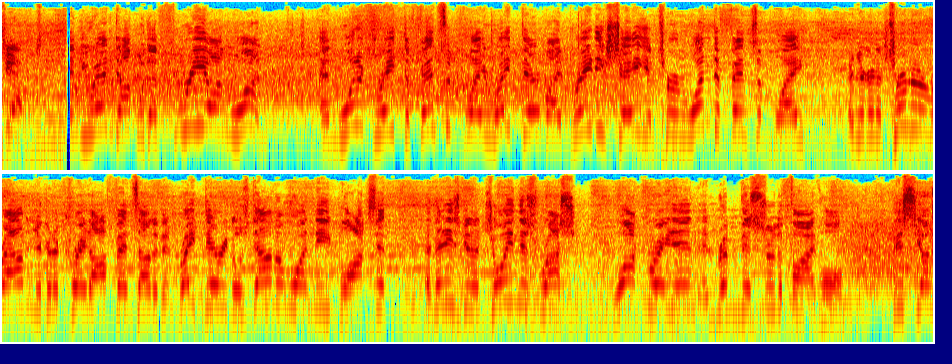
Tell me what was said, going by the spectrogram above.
shift. And you end up with a three-on-one. And what a great defensive play right there by Brady Skjei. You turn one defensive play and you're going to turn it around and you're going to create offense out of it. Right there, he goes down on one knee, blocks it, and then he's going to join this rush, walk right in, and rip this through the five hole. This young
